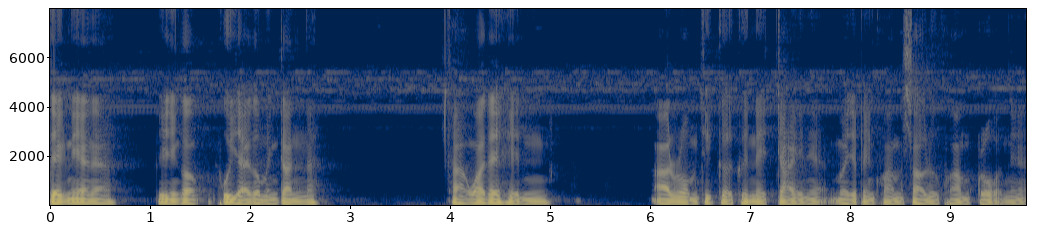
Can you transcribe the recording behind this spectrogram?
เด็กเนี่ยนะพี่จริงก็ผู้ใหญ่ก็เหมือนกันนะถ้าว่าได้เห็นอารมณ์ที่เกิดขึ้นในใจเนี่ยไม่จะเป็นความเศร้าหรือความโกรธเนี่ย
